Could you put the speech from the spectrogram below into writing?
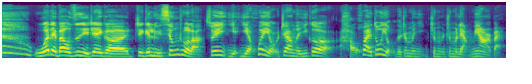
我得把我自己这个这给捋清楚了，所以也也会有这样的一个好坏都有的这么这么这么两面儿吧。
